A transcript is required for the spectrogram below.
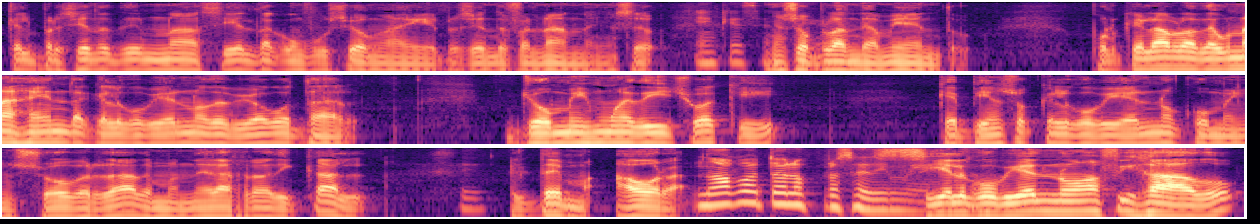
que el presidente tiene una cierta confusión ahí, el presidente Fernández, en, ese, ¿En esos planteamientos. Porque él habla de una agenda que el gobierno debió agotar. Yo mismo he dicho aquí que pienso que el gobierno comenzó, ¿verdad?, de manera radical Sí. el tema. Ahora, No agotó los procedimientos. si el gobierno ha fijado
